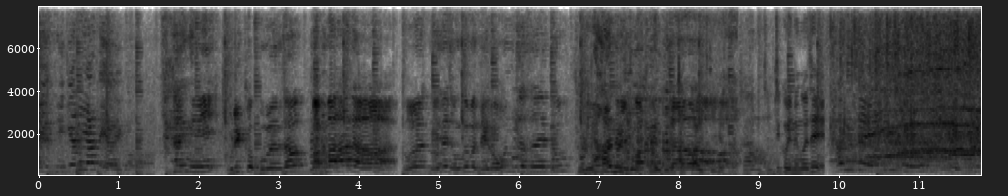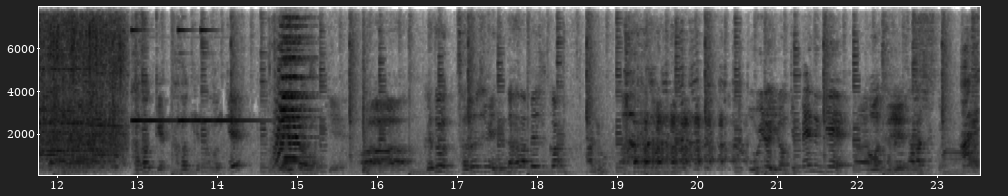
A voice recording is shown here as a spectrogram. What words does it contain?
이거 대결해야 돼요 이거. 사장님이 우리 거 보면서 만만하다 너, 너네 정도면 내가 혼자서 해도 우리 하늘도 그거보다 더 빨리 뛰겠다. 지금 찍고 있는 거지? 다섯 개 다섯 개 다섯 개 열다섯 개 와 그래도 자존심이 있는데 하나 빼줄까? 아니요? 오히려 이렇게 빼는 게더 아, 자존심 예. 상하실 거예요. 아니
